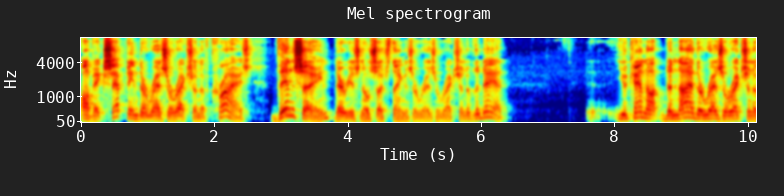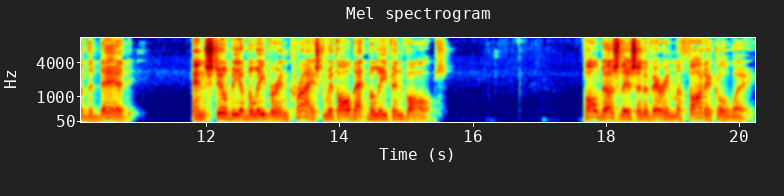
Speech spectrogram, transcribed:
of accepting the resurrection of Christ, then saying there is no such thing as a resurrection of the dead. You cannot deny the resurrection of the dead and still be a believer in Christ with all that belief involves. Paul does this in a very methodical way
